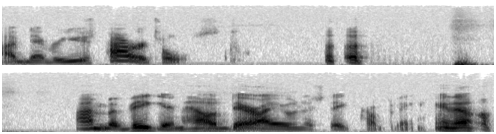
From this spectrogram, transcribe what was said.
I've never used power tools. I'm a vegan. How dare I own a steak company? You know?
